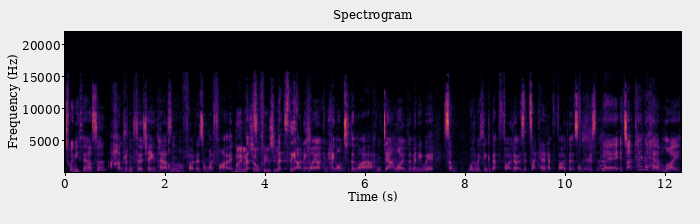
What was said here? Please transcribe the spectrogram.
20,000? 113,000 oh. photos on my phone. Mainly that's, selfies, yeah. That's the only way I can hang on to them. I haven't downloaded them anywhere. So, what do we think about photos? It's okay to have photos on there, isn't it? Yeah, it's okay to have like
